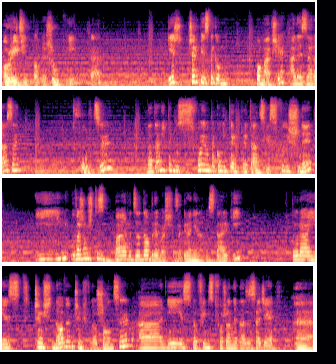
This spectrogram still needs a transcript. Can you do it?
origin w ogóle żółwi, tak? Wiesz, czerpie z tego po maksie, ale zarazem twórcy nadali temu swoją taką interpretację, swój sznyt I uważam, że to jest bardzo dobre właśnie zagranie na nostalgii, która jest czymś nowym, czymś wnoszącym, a nie jest to film stworzony na zasadzie e,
